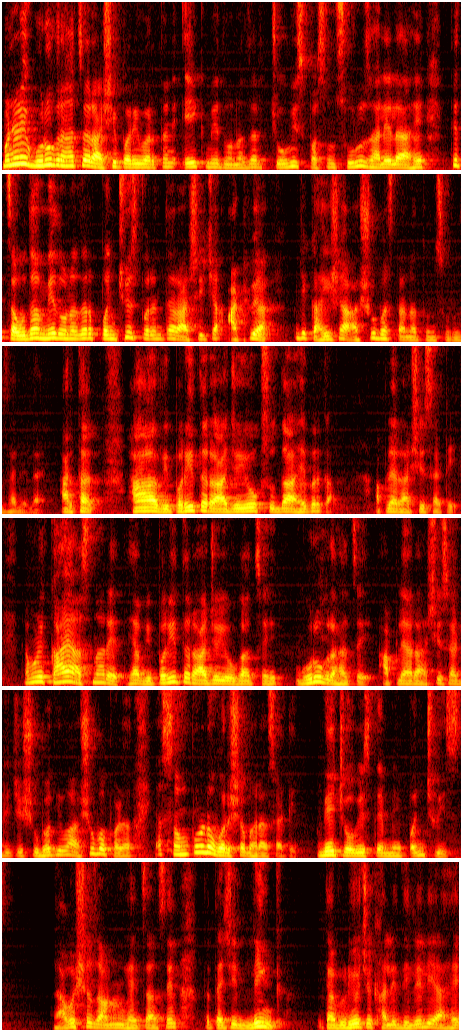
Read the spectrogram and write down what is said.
मंडळी गुरुग्रहाचं राशी परिवर्तन एक मे दोन हजार चोवीसपासून सुरू झालेलं आहे. ते चौदा मे दोन हजार पंचवीसपर्यंत राशीच्या आठव्या म्हणजे काहीशा अशुभ स्थानातून सुरू झालेला आहे. अर्थात हा विपरीत राजयोग सुद्धा आहे बरं का. आपल्या राशीसाठी. त्यामुळे काय असणार आहेत? ह्या विपरीत राजयोगाचे गुरुग्रहाचे आपल्या राशीसाठीची शुभ किंवा अशुभ फळं या संपूर्ण वर्षभरासाठी मे चोवीस ते मे पंचवीस अवश्य जाणून घ्यायचं असेल तर त्याची लिंक त्या व्हिडिओच्या खाली दिलेली आहे.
